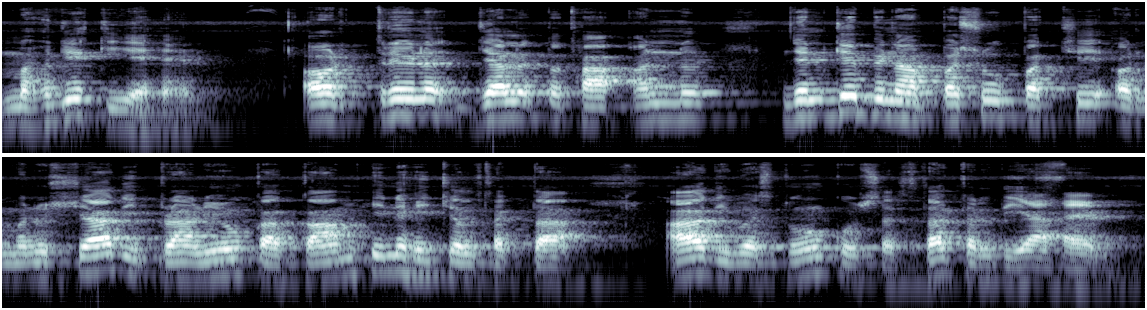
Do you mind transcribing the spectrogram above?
महँगे किए हैं। और तृण, जल तथा अन्न, जिनके बिना पशु, पक्षी और मनुष्यादि प्राणियों का काम ही नहीं चल सकता, आदि वस्तुओं को सस्ता कर दिया है।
